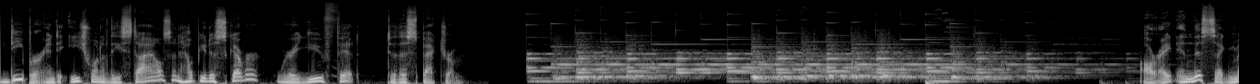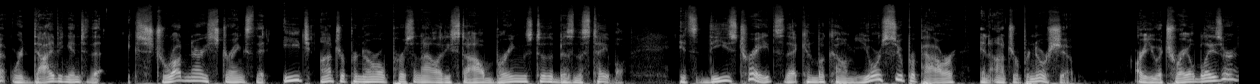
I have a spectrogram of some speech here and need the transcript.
deeper into each one of these styles and help you discover where you fit to the spectrum. All right, in this segment, we're diving into the extraordinary strengths that each entrepreneurial personality style brings to the business table. It's these traits that can become your superpower in entrepreneurship. Are you a trailblazer?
